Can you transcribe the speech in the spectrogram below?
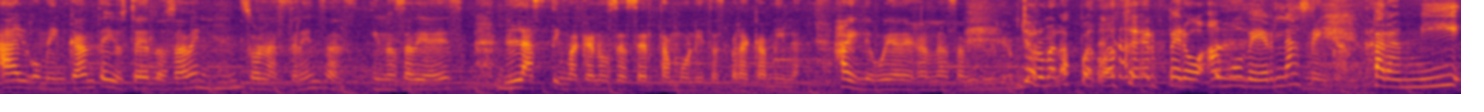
algo me encanta y ustedes lo saben, son las trenzas. Y no sabía eso. Lástima que no sé hacer tan bonitas para Camila. Ay, le voy a dejar la sabiduría. Yo no me las puedo hacer, pero amo verlas. Me encanta. Para mí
